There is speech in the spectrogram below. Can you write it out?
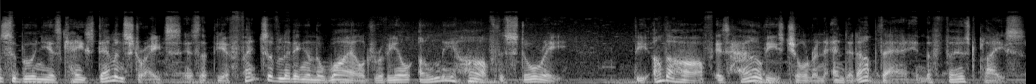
Sabunya's case demonstrates is that the effects of living in the wild reveal only half the story. The other half is how these children ended up there in the first place.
